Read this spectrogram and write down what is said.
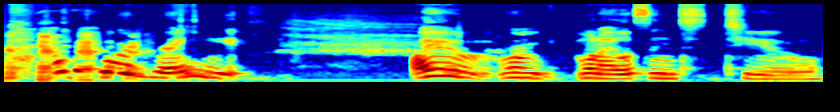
I think they were great. I when I listened to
